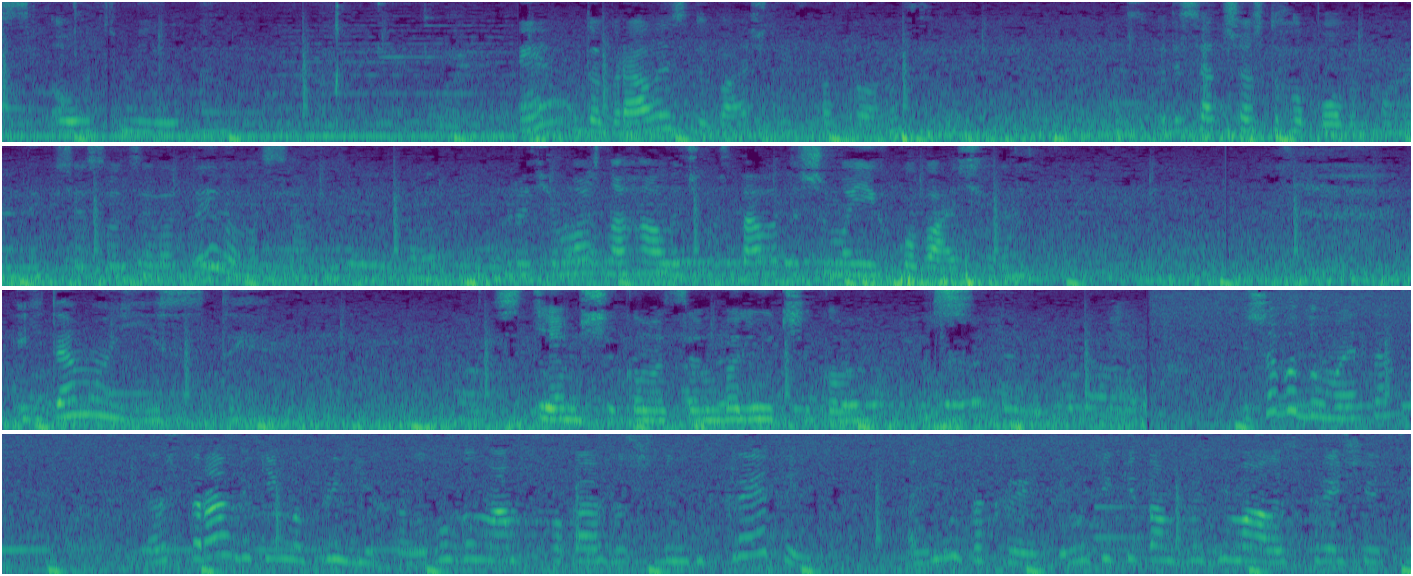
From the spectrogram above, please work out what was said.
з oatmeal. Ми добрались до башні в Патронус. З 56-го поверху на них. Зараз оце от дивимося. Коротше, можна галочку ставити, що ми їх побачили. Йдемо їсти. З тємщиком, цим балючиком. Що ви думаєте? Ресторан, в який ми приїхали, Google Maps показує, що він відкритий, а він закритий. Ми тільки там познімали з криші ці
